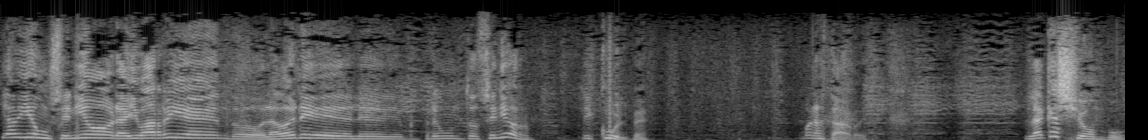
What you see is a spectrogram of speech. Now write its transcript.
Y había un señor ahí barriendo, la vereda, le pregunto, señor, disculpe. Buenas tardes. La calle Ombú.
